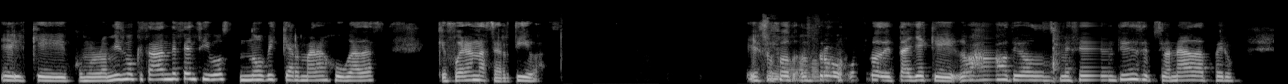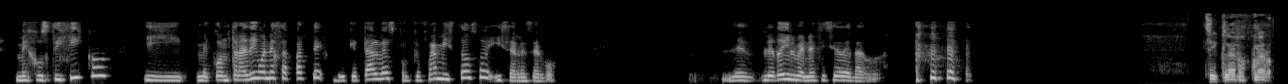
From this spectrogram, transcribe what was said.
el que, como lo mismo que estaban defensivos, no vi que armaran jugadas que fueran asertivas. Eso Sí, fue no, no, no, otro, no. otro detalle que, oh Dios, me sentí decepcionada, pero me justifico y me contradigo en esa parte de que tal vez porque fue amistoso y se reservó. Le, le doy el beneficio de la duda. sí, claro, claro.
